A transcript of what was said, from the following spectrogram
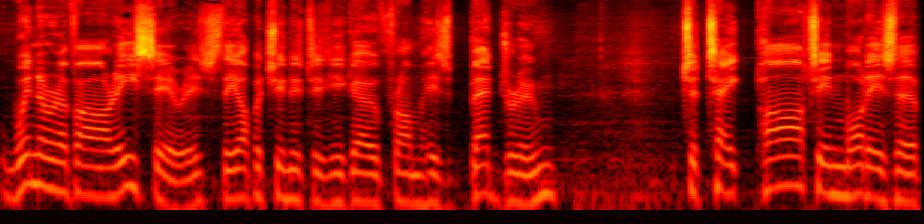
winner of our E series the opportunity to go from his bedroom to take part in what is a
